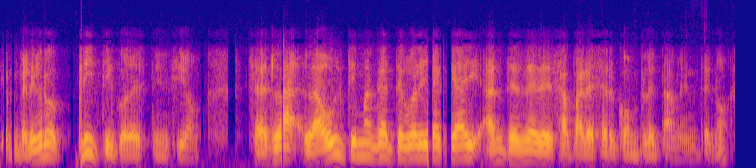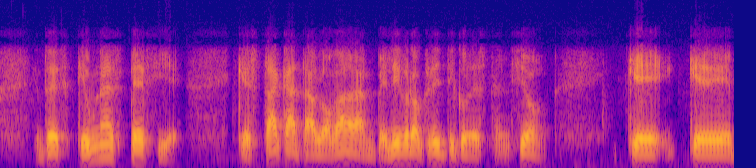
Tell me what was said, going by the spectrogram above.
en peligro crítico de extinción. O sea, es la, la última categoría que hay antes de desaparecer completamente. ¿no? Entonces, que una especie que está catalogada en peligro crítico de extinción que, que,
